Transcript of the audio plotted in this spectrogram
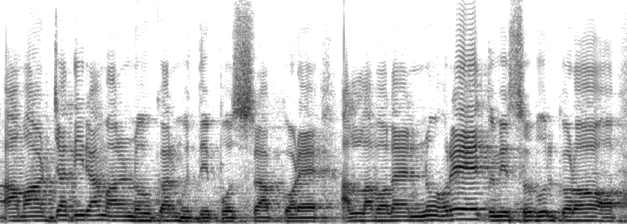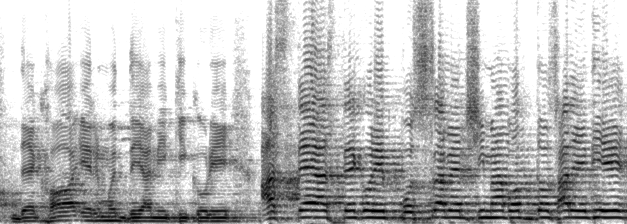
আমার জাতির আমার নৌকার মধ্যে প্রস্রাব করে। আল্লাহ বলেন, নোহরে, তুমি সবুর করো। দেখো, এর মধ্যে আমি কি করি? আস্তে আস্তে করে প্রস্রাবের সীমাবদ্ধ ছাড়িয়ে দিয়ে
